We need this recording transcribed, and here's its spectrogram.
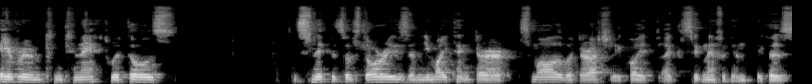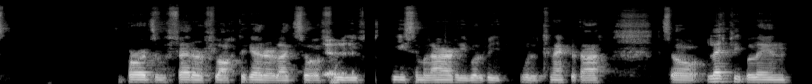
everyone can connect with those snippets of stories and you might think they're small, but they're actually quite like significant because birds of a feather flock together. Like, so if yeah. we see similarity, we'll be, we'll connect with that. So let people in,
